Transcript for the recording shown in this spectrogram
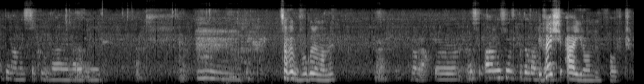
Kupię nam jeszcze kurde narodownik. Co wy w ogóle mamy? Dobra. Yy, myśl, a my się zbudowali. Weź Iron Forge.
